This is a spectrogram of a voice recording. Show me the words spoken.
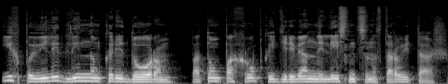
Их повели длинным коридором, потом по хрупкой деревянной лестнице на второй этаж.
